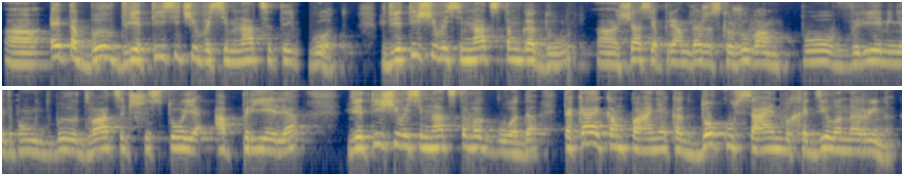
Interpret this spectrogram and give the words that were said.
Это был 2018 год. В 2018 году, сейчас а, я прям даже скажу вам по времени, это, по-моему, было 26 апреля 2018 года, такая компания, как DocuSign, выходила на рынок.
